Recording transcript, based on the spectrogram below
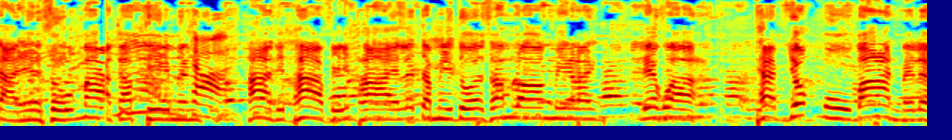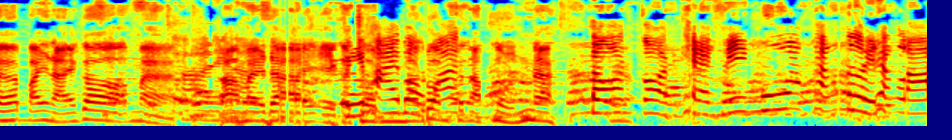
จ่ายเนี่ยสูงมากครับทีมหนึงค่ะ 55 ฝีพาย แล้วจะมีตัวสำรองมีอะไร เรียกว่าแทบยกหมู่บ้านไปเลยครับไปไหนก็แหมใช่ถ้าไม่ได้เอกชนฝีพายบมาอกร่วมว่าสนับสนุนนะ ตอนก่อนแข่งนี่ง่วงทั้งเหนื่อยทั้งล้า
